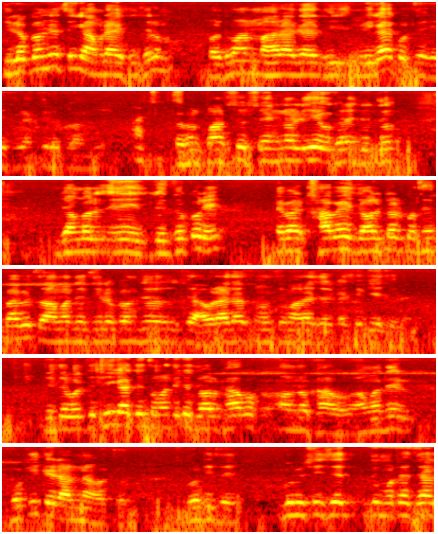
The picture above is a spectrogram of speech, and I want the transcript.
তিলকগঞ্জ থেকে আমরা এসেছিলাম। বর্ধমান মহারাজা মৃগা করতে গেছিলেন তিলকগঞ্জে। তখন পাঁচশো সৈন্য নিয়ে ওখানে যুদ্ধ, জঙ্গল যুদ্ধ করে এবার খাবে, জল টল কোথায় পাবে তো আমাদের তিলকগঞ্জ সে হাওড়া দাস মন্ত্রী মহারাজের কাছে গিয়েছিলেন যেতে বলছে, ঠিক আছে, তোমাদেরকে জল খাওয়াবো, অন্ন খাওয়াবো। আমাদের ঘটিতে রান্না হতো, ঘটিতে। গুরু শিষ্যের দু মোটা চাল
